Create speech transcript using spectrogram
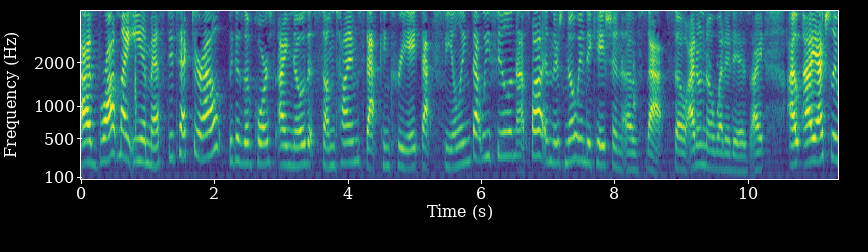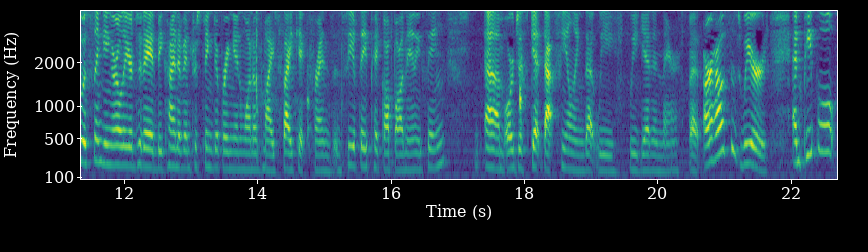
I've brought my EMF detector out because of course I know that sometimes that can create that feeling that we feel in that spot and there's no indication of that. So I don't know what it is. I I, I actually was thinking earlier today it'd be kind of interesting to bring in one of my psychic friends and see if they pick up on anything. Um, or just get that feeling that we we get in there. But our house is weird, and people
